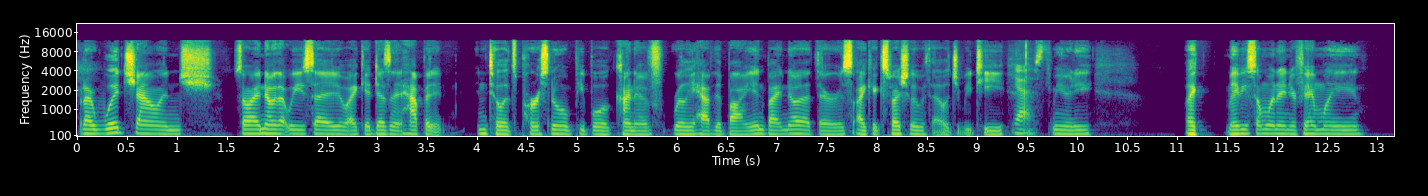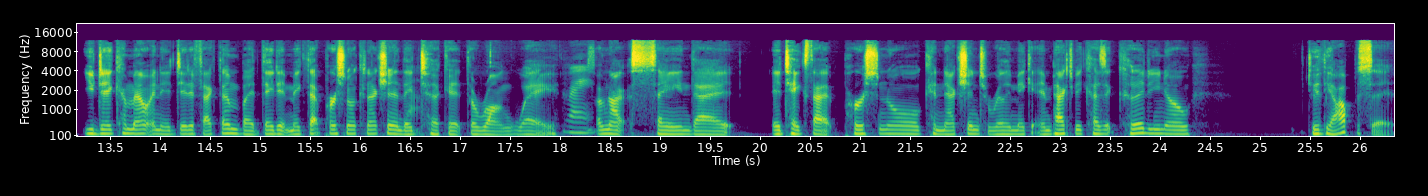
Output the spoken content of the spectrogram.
But I would challenge. So I know that we say like it doesn't happen until it's personal, people kind of really have the buy-in. But I know that there's like, especially with the LGBT yes. community, like maybe someone in your family you did come out and it did affect them, but they didn't make that personal connection and they yeah. took it the wrong way. Right. So I'm not saying that it takes that personal connection to really make an impact because it could, you know, do the opposite.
